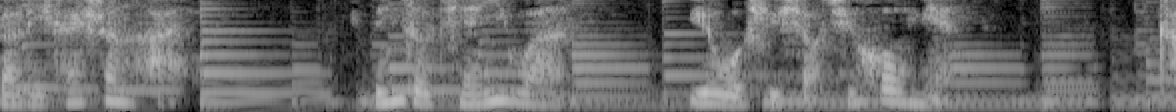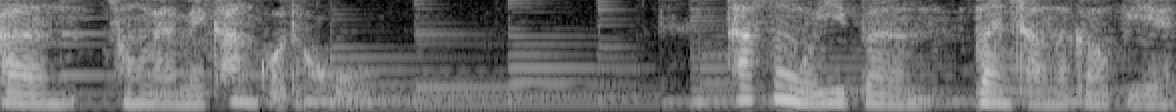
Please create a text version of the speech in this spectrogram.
要离开上海，临走前一晚，约我去小区后面看从来没看过的湖。她送我一本漫长的告别，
